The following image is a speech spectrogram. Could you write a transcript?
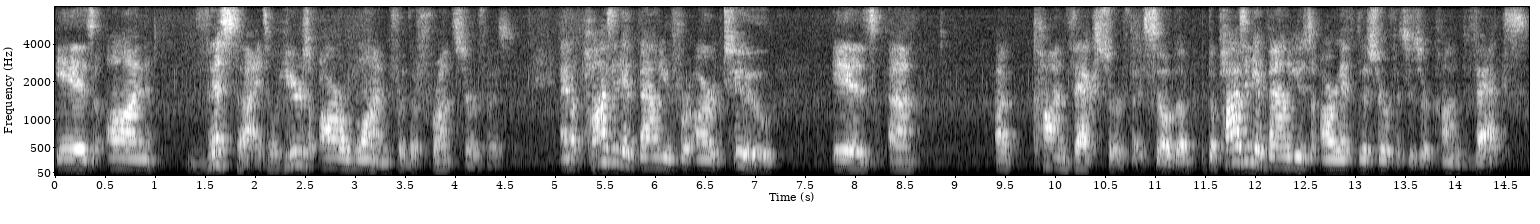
is on this side. So here's R1 for the front surface. And a positive value for R2 is uh, a convex surface. So the, the positive values are if the surfaces are convex.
